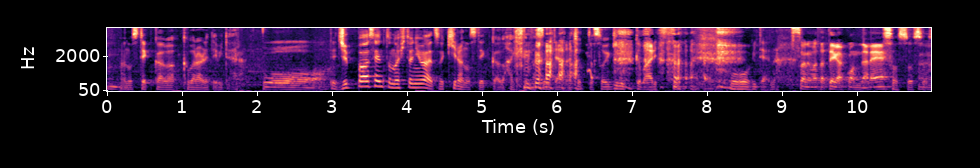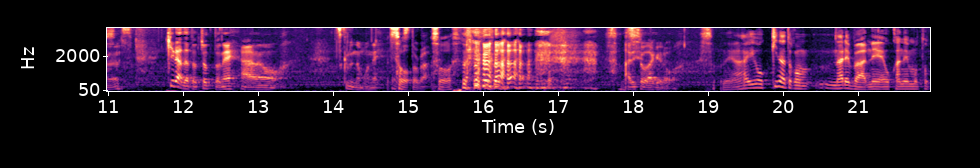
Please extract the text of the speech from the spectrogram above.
うん。あのステッカーが配られてみたいな。おで10%の人にはそのキラのステッカーが入ってますみたいな ちょっとそういうギミックもありつつ おおみたいな。それまた手が込んだね。そうそうそうそうん。キラだとちょっとねあの作るのもねコそう。ストが。そう。ありそうだけど。そうね。ああいう大きなとこなればねお金も取っ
